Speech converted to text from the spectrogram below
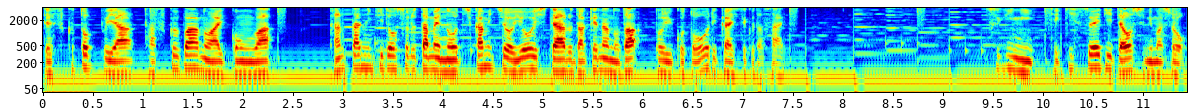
デスクトップやタスクバーのアイコンは簡単に起動するための近道を用意してあるだけなのだということを理解してください。次にテキストエディターを知りましょう。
